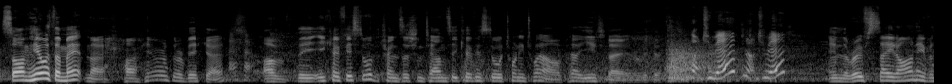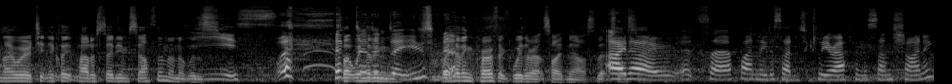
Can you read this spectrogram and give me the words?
So I'm here with Amanda. No, I'm here with Rebecca of the Eco Festival, the Transition Towns Eco Festival 2012. How are you today, Rebecca? Not too bad, not too bad. And the roof stayed on, even though we're technically at part of Stadium Southland, and it was. Yes, But it we're did having, indeed. We're having perfect weather outside now, so that's I awesome. know. It's uh, finally decided to clear up and the sun's shining,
